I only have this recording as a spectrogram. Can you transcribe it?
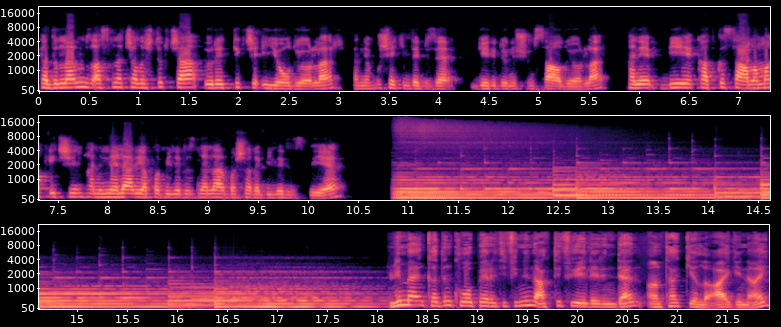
kadınlarımız aslında çalıştıkça, ürettikçe iyi oluyorlar. Hani bu şekilde bize geri dönüşüm sağlıyorlar. Hani bir katkı sağlamak için hani neler yapabiliriz, neler başarabiliriz diye. Rimen Kadın Kooperatifi'nin aktif üyelerinden Antakyalı Aylin Ay,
